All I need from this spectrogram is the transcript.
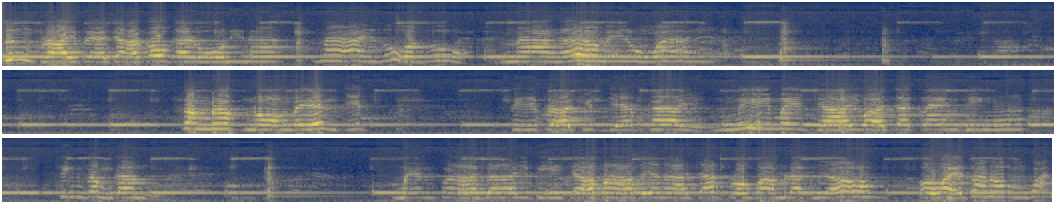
ถึงปลายแปรจาก็การูนี่นะนายสู้สู้นางเออไม่รู้ว่าสำหรับน้องได้เห็นจิตที่ประคิดแยบคายนี่ไม่ใช่ว่าจะแกล้งทิ้งสิ่งสำคัญ เมนพาได้พี่จะพาไปอาณาจักรโปรความรักเหนืออมเอาไว้ตานอมวัน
